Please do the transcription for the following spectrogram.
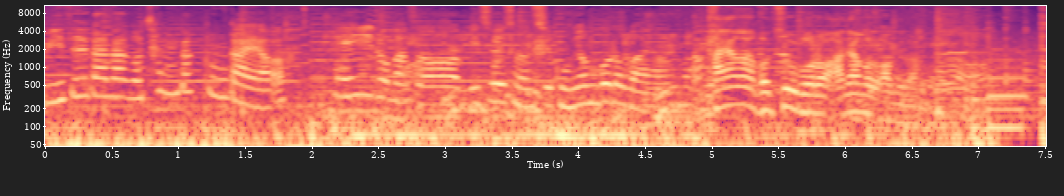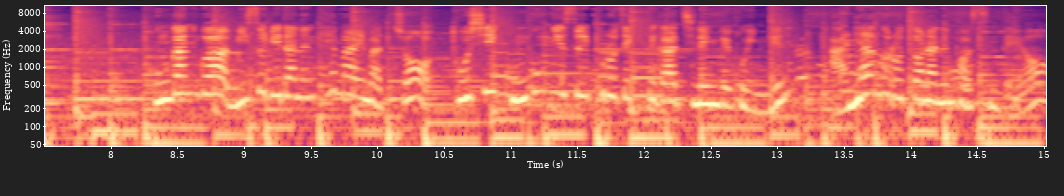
미술관하고 창덕궁 가요. K로 가서 미술 전시 공연 보러 가요. 다양한 건축을 보러 안양으로 갑니다. 공간과 미술이라는 테마에 맞춰 도시 공공예술 프로젝트가 진행되고 있는 안양으로 떠나는 버스인데요.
